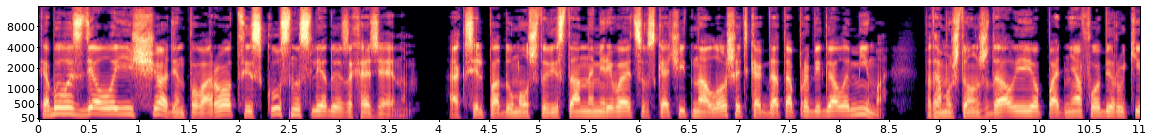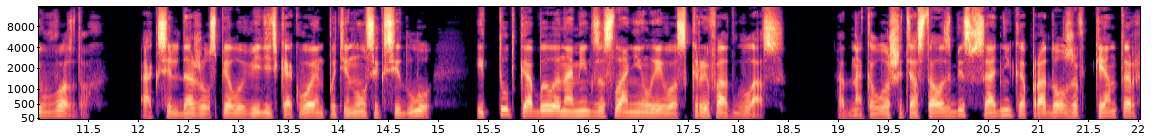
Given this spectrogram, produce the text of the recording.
Кобыла сделала еще один поворот, искусно следуя за хозяином. Аксель подумал, что Вистан намеревается вскочить на лошадь, когда та пробегала мимо, потому что он ждал ее, подняв обе руки в воздух. Аксель даже успел увидеть, как воин потянулся к седлу, и тут кобыла на миг заслонила его, скрыв от глаз. Однако лошадь осталась без всадника, продолжив кентер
